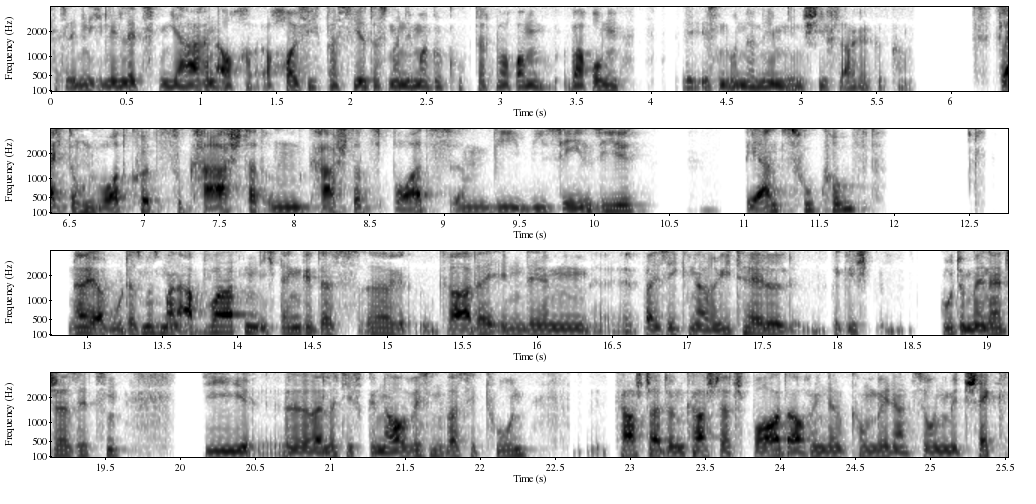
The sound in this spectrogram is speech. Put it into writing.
letztendlich in den letzten Jahren auch, auch häufig passiert, dass man immer geguckt hat, warum, warum ist ein Unternehmen in Schieflage gekommen. Vielleicht noch ein Wort kurz zu Karstadt und Karstadt Sports. Ähm, wie, wie sehen Sie deren Zukunft? Naja, gut, das muss man abwarten. Ich denke, dass äh, gerade in dem äh, bei Signa Retail wirklich gute Manager sitzen, die äh, relativ genau wissen, was sie tun. Karstadt und Karstadt Sport, auch in der Kombination mit Check,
